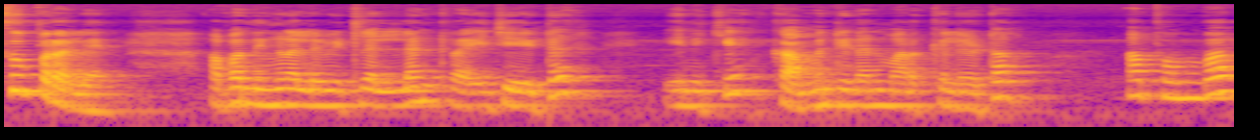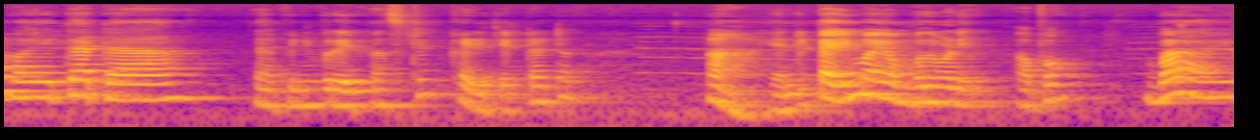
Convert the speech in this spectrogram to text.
സൂപ്പറല്ലേ അപ്പം നിങ്ങളെല്ലാം വീട്ടിലെല്ലാം ട്രൈ ചെയ്തിട്ട് എനിക്ക് കമന്റ് ഇടാൻ മറക്കല്ല കേട്ടോ അപ്പം ബൈ ടാറ്റാ ഞാൻ പിന്നെ ബ്രേക്ക്ഫാസ്റ്റ് കഴിക്കട്ടെ കേട്ടോ ആ എന്റെ ടൈമായി ഒമ്പത് മണി. അപ്പം ബൈ.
